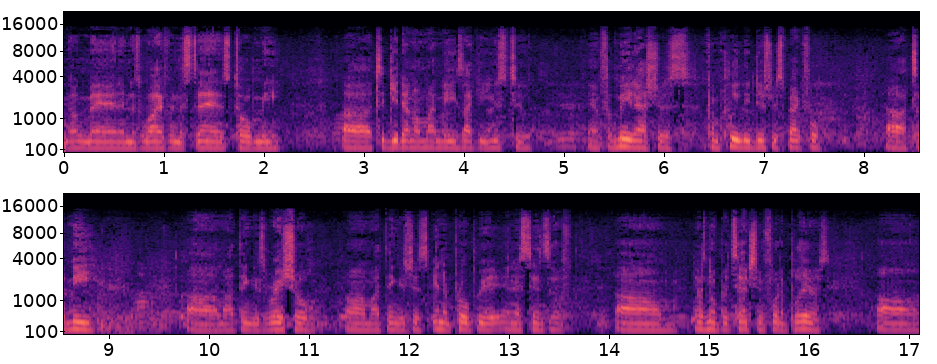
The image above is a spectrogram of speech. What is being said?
young man and his wife in the stands told me uh, to get down on my knees like he used to, and for me that's just completely disrespectful uh, to me. Um, I think it's racial. Um, I think it's just inappropriate in a sense of um, there's no protection for the players. Um,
